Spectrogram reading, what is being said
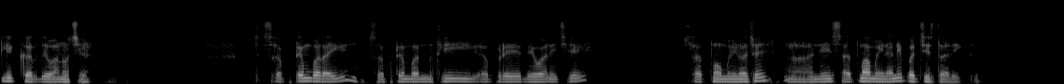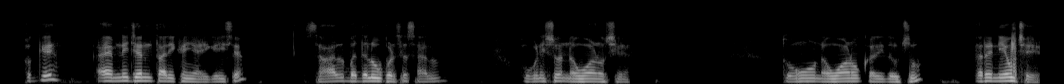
ક્લિક કરી દેવાનું છે. સપ્ટેમ્બર આવી ગઈ સપ્ટેમ્બર નથી આપણે લેવાની છે. સાતમો મહિનો છે. અને સાતમા મહિનાની પચીસ તારીખ. ઓકે? આ એમની જન્મ તારીખ અહીં આવી ગઈ છે. સાલ બદલવું પડશે. સાલ ઓગણીસો નવ્વાણું છે. તો હું નવ્વાણું કરી દઉં છું. અરે, નેવું છે.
